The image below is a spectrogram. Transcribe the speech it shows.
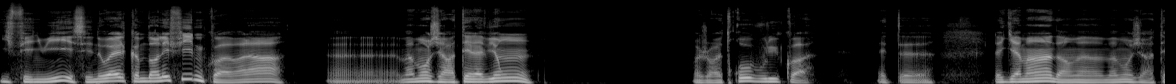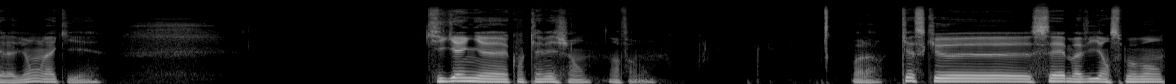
il fait nuit et c'est Noël comme dans les films, quoi, voilà. Euh, maman, j'ai raté l'avion. Moi, j'aurais trop voulu, quoi, être le gamin dans Maman, j'ai raté l'avion, là, qui qui gagne contre les méchants. Enfin bon. Voilà. Qu'est-ce que c'est ma vie en ce moment?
